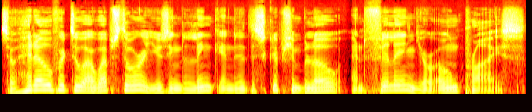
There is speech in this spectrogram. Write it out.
So head over to our web store using the link in the description below and fill in your own prize.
